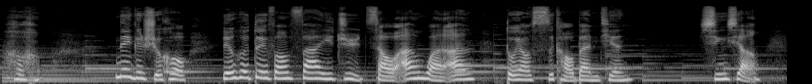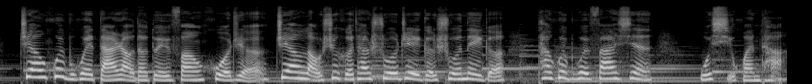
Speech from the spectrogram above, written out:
呵呵，那个时候连和对方发一句早安、晚安都要思考半天，心想这样会不会打扰到对方，或者这样老是和他说这个说那个，他会不会发现我喜欢他？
